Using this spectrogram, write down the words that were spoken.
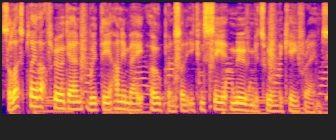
So let's play that through again with the animate open so that you can see it moving between the keyframes.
